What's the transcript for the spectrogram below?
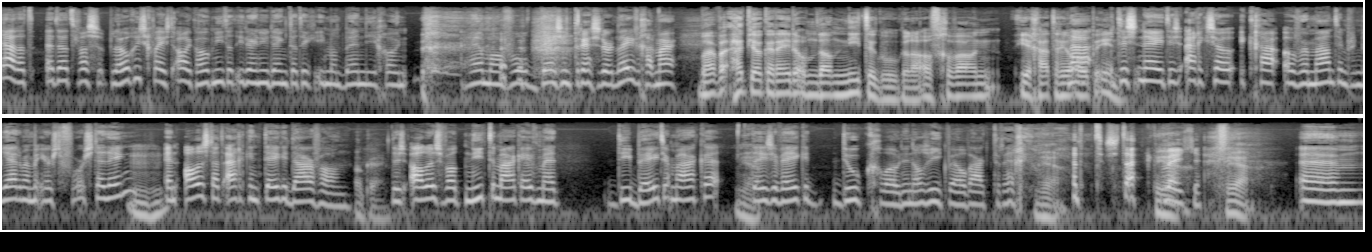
Ja, dat, dat was logisch geweest. Oh, ik hoop niet dat iedereen nu denkt dat ik iemand ben die gewoon helemaal vol desinteresse door het leven gaat. Maar, maar heb je ook een reden om dan niet te googlen? Of gewoon, je gaat er heel nou, open in? Het is, nee, het is eigenlijk zo, ik ga over een maand in première met mijn eerste voorstelling. Mhm. En alles staat eigenlijk in teken daarvan. Dus alles wat niet te maken heeft met die beter maken, Ja. deze weken doe ik gewoon. En dan zie ik wel waar ik terecht. Ja. dat is het eigenlijk een Ja. beetje. Ja. Ehm,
